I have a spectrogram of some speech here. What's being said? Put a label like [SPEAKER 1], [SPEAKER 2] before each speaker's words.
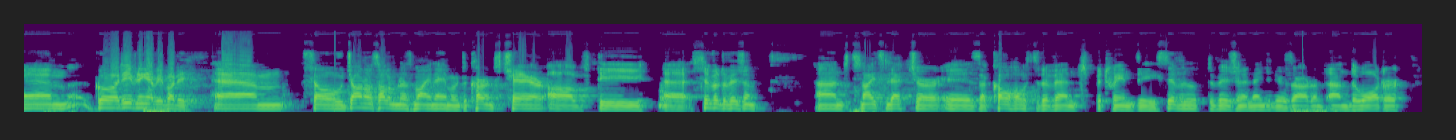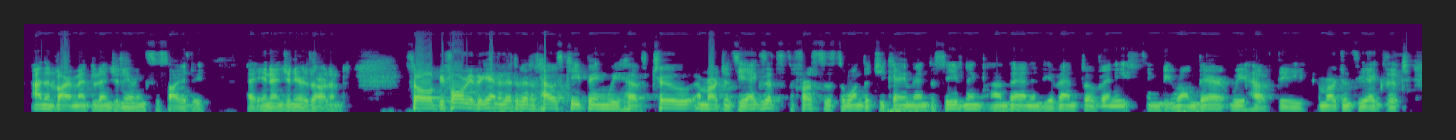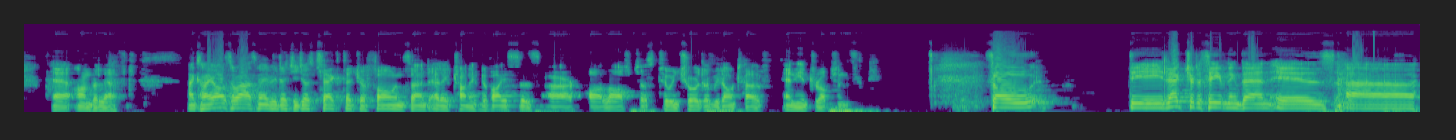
[SPEAKER 1] Um, good evening, everybody. Um, so, John O'Sullivan is my name. I'm the current chair of the uh, Civil Division, and tonight's lecture is a co-hosted event between the Civil Division in Engineers Ireland and the Water and Environmental Engineering Society uh, in Engineers Ireland. So, before we begin, a little bit of housekeeping. We have two emergency exits. The first is the one that you came in this evening, and then, in the event of anything being wrong there, we have the emergency exit uh, on the left. And can I also ask maybe that you just check that your phones and electronic devices are all off just to ensure that we don't have any interruptions. So the lecture this evening then is uh,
